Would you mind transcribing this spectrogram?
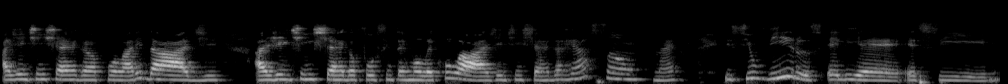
a gente enxerga polaridade, a gente enxerga força intermolecular, a gente enxerga reação, né? E se o vírus, ele é esse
